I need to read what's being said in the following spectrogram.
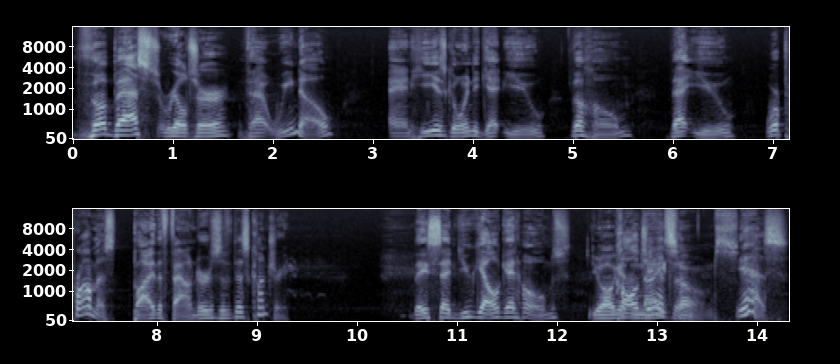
the best realtor that we know, and he is going to get you the home that you were promised by the founders of this country. They said you all get homes. You all get nice Jansen. homes. Yes,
